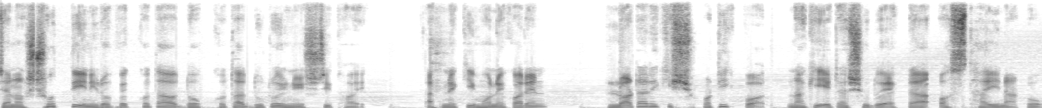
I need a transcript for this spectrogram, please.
যেন সত্যি নিরপেক্ষতা ও দক্ষতা দুটোই নিশ্চিত হয়। আপনি কি মনে করেন, লটারি কি সঠিক পথ, নাকি এটা শুধু একটা অস্থায়ী নাটক?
